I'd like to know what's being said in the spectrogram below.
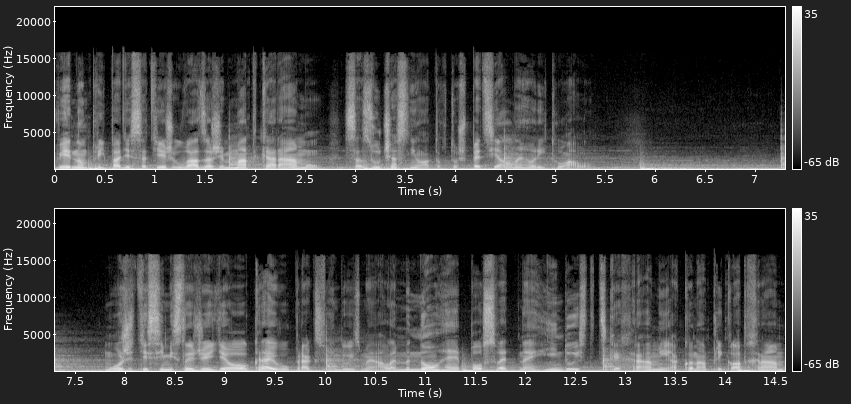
V jednom prípade sa tiež uvádza, že matka Rámu sa zúčastnila tohto špeciálneho rituálu. Môžete si myslieť, že ide o okrajovú prax v hinduizme, ale mnohé posvetné hinduistické chrámy, ako napríklad chrám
